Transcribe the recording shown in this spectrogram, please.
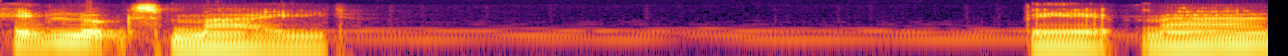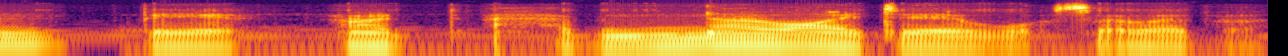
it looks made. Be it man, be it I have no idea whatsoever.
